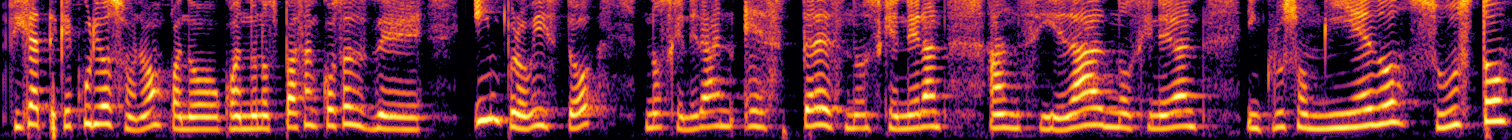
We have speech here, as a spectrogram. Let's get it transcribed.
Fíjate qué curioso, ¿no? Cuando, cuando nos pasan cosas de improviso, nos generan estrés, nos generan ansiedad, nos generan incluso miedo, susto,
